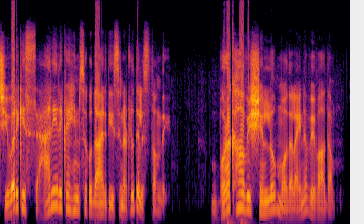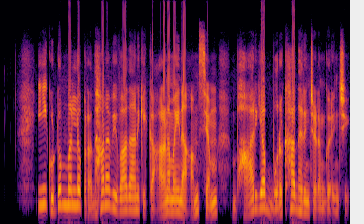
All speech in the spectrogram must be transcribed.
చివరికి శారీరక హింసకు దారితీసినట్లు తెలుస్తోంది. బురఖా విషయంలో మొదలైన వివాదం. ఈ కుటుంబంలో ప్రధాన వివాదానికి కారణమైన అంశం భార్య బురఖా ధరించడం గురించి.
